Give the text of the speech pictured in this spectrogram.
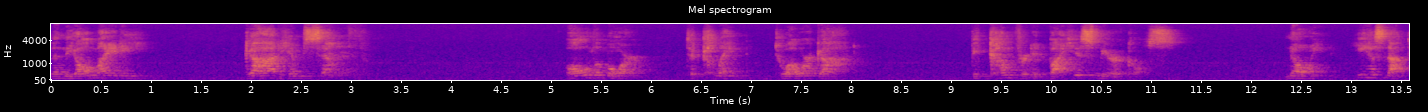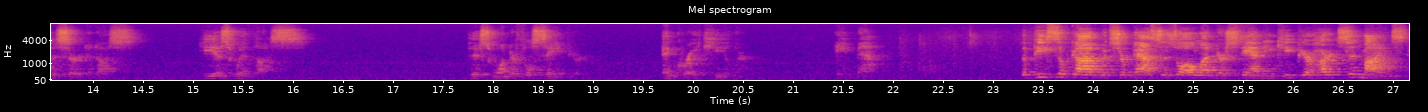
than the Almighty God Himself. All the more to cling to our God, be comforted by His miracles, knowing He has not deserted us, He is with us. This wonderful Savior and great healer. Amen. The peace of God which surpasses all understanding, keep your hearts and minds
